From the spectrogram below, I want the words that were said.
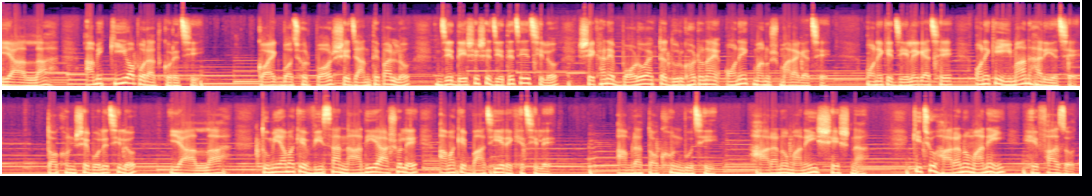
ইয়া আল্লাহ, আমি কি অপরাধ করেছি? কয়েক বছর পর সে জানতে পারল যে দেশে সে যেতে চেয়েছিল, সেখানে বড় একটা দুর্ঘটনায় অনেক মানুষ মারা গেছে। অনেকে জেলে গেছে, অনেকে ইমান হারিয়েছে। তখন সে বলেছিল, ইয়া আল্লাহ, তুমি আমাকে ভিসা না দিয়ে আসলে আমাকে বাঁচিয়ে রেখেছিলে। আমরা তখন বুঝি, হারানো মানেই শেষ না। কিছু হারানো মানেই হেফাজত।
